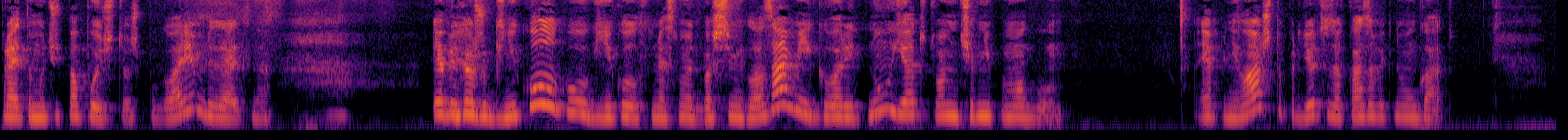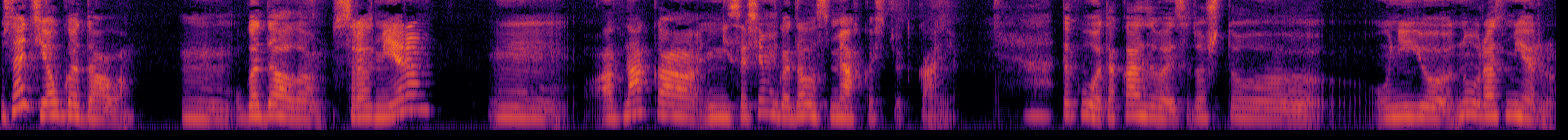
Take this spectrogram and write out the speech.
про это мы чуть попозже тоже поговорим обязательно. Я прихожу к гинекологу, гинеколог меня смотрит большими глазами и говорит, ну, я тут вам ничем не помогу. Я поняла, что придется заказывать наугад. Вы знаете, я угадала. Угадала с размером, однако не совсем угадала с мягкостью ткани. Так вот, оказывается то, что у нее, ну, размер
